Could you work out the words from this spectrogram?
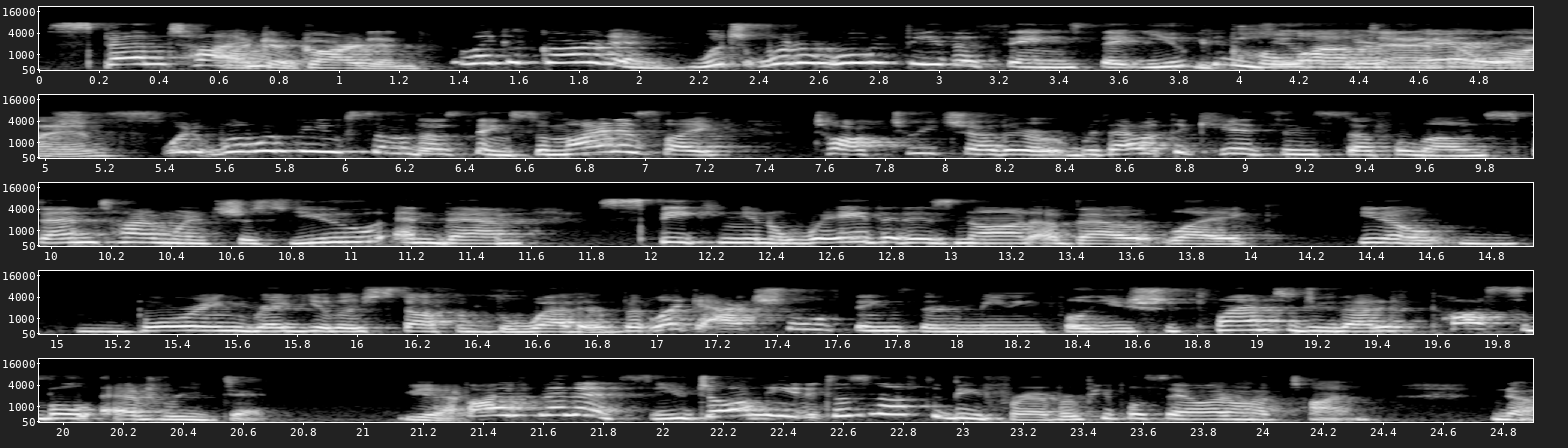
Spend time Like a garden. like a garden. Which what, are, what would be the things that you, You can pull do out in your marriage? What, what would be some of those things? So mine is like talk to each other without the kids and stuff alone. Spend time when it's just you and them, speaking in a way that is not about like you know boring regular stuff of the weather, but like actual things that are meaningful. You should plan to do that if possible every day Yeah. five minutes. You don't need it doesn't have to be forever. People say, Oh, I don't have time. No.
